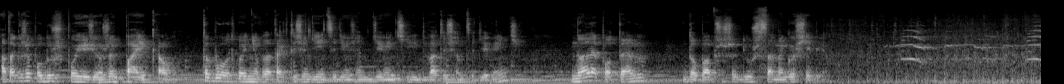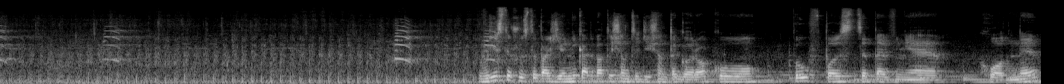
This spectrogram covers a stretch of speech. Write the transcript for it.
a także podróż po jeziorze Bajkał. To było odpowiednio w latach 1999 i 2009, no ale potem doba przyszedł już samego siebie. Dwudziesty 26 października 2010 roku był w Polsce pewnie chłodny,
